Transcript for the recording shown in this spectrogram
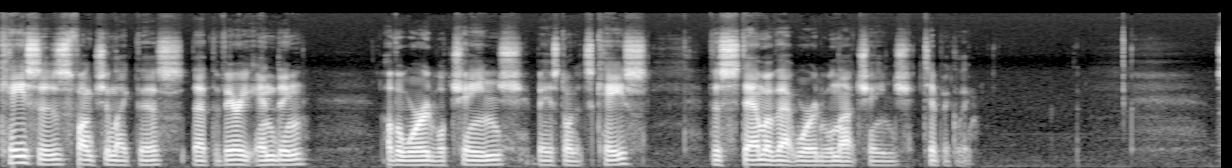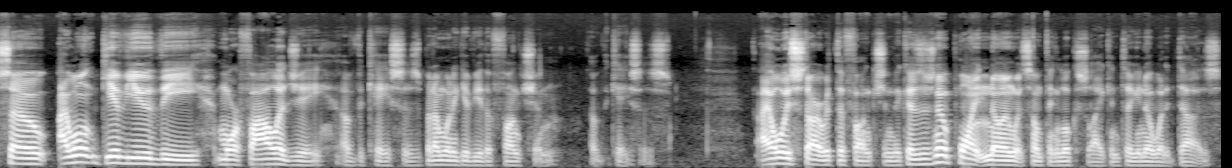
cases function like this that the very ending of a word will change based on its case. The stem of that word will not change typically. So I won't give you the morphology of the cases, but I'm going to give you the function of the cases. I always start with the function because there's no point in knowing what something looks like until you know what it does.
